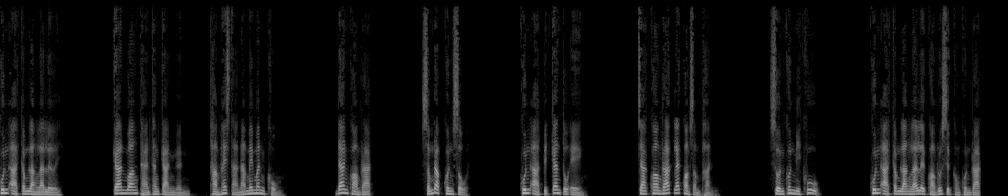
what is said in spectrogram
คุณอาจกำลังละเลย การวางแผนทางการเงินทำให้สถานะไม่มั่นคง ด้านความรักสำหรับคนโสด คุณอาจปิดกั้นตัวเอง จากความรักและความสัมพันธ์ ส่วนคนมีคู่ คุณอาจกำลังละเลยความรู้สึกของคนรัก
